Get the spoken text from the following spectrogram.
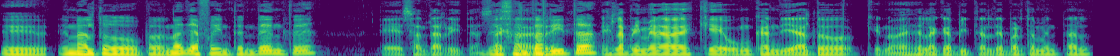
eh, en Alto Paraná, ya fue intendente. Eh, Santa Rita. De Santa Rita. Es la primera vez que un candidato que no es de la capital departamental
